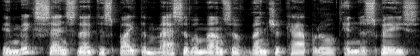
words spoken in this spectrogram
It makes sense that despite the massive amounts of venture capital in the space,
